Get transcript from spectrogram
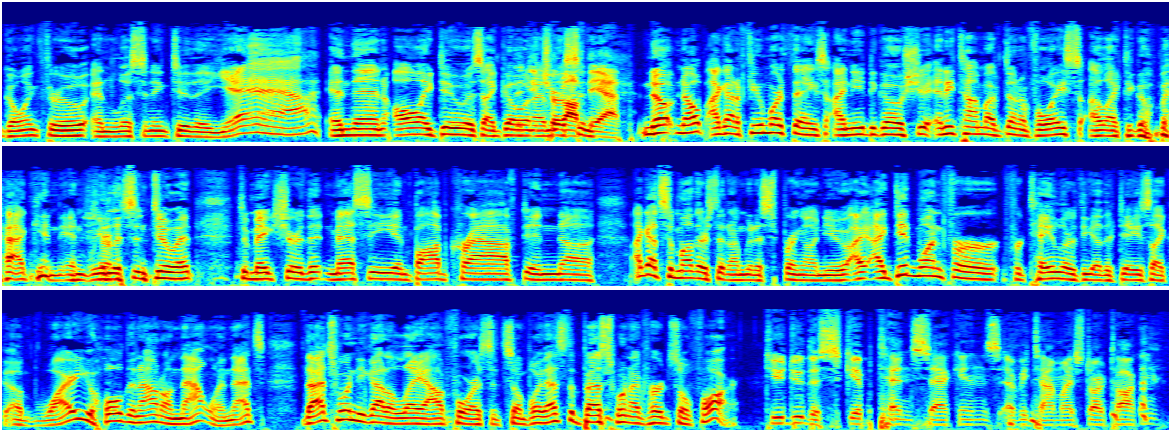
going through and listening to the yeah, and then all I do is I go Then and I turn off listen. the app. Nope, nope. I got a few more things I need to go. Shoot. Anytime I've done a voice, I like to go back and, and re-listen to it to make sure that Messi and Bob Kraft and uh, I got some others that I'm going to spring on you. I, I did one for for Taylor the other day. Like, uh, "Why are you holding out on that one? That's that's one you got to lay out for us at some point. That's the best one I've heard so far." Do you do the skip 10 seconds every time I start talking?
